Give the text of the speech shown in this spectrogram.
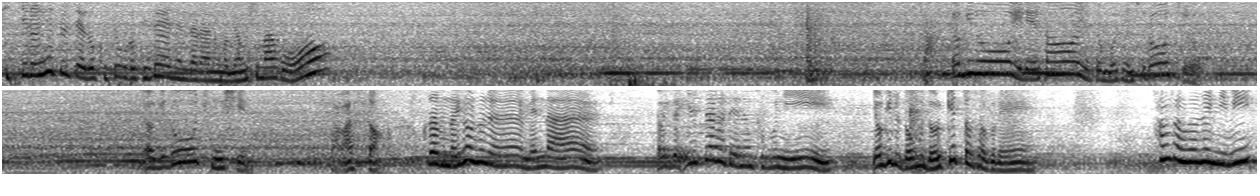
빗질을 해줄 때도 그쪽으로 빗어야 된다라는 거 명심하고 자 여기도 1에서 1.5cm로 쭉. 여기도 중심. 자 왔어. 그러면 너 현우는 맨날 여기가 일자로 되는 부분이 여기를 너무 넓게 떠서 그래. 항상 선생님이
